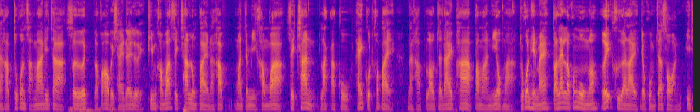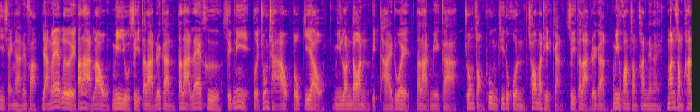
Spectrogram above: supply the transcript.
นะครับทุกคนสามารถที่จะเซิร์ชแล้วก็เอาไปใช้ได้เลย พิมพ์คำว่าเซ c ชันลงไปนะครับมันจะมีคำว่าเซ c ชันลักอโกให้กดเข้าไป นะครับ เราจะได้ภาพประมาณนี้ออกมา ทุกคนเห็นไหม ตอนแรกเราก็งงเนาะ เอ้ย คืออะไร เดี๋ยวผมจะสอนวิธีใช้งานให้ฟัง อย่างแรกเลย ตลาดเรามีอยู่ 4 ตลาดด้วยกัน ตลาดแรกคือซิดนีย์เปิดช่วงเช้า โตเกียว มีลอนดอน ปิดท้ายด้วยตลาดเมกาช่วง2องทุ่มที่ทุกคนชอบมาเทรดกัน 4 ตลาดด้วยกัน มีความสำคัญยังไง มันสำคัญ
